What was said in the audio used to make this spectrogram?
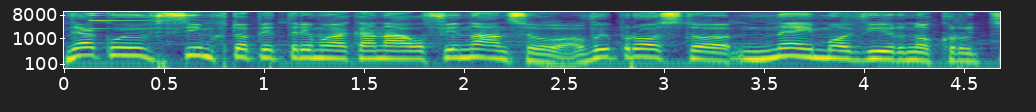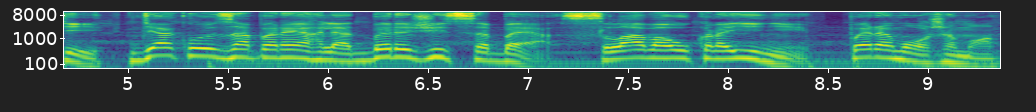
Дякую всім, хто підтримує канал фінансово. Ви просто неймовірно круті. Дякую за перегляд. Бережіть себе. Слава Україні! Переможемо!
